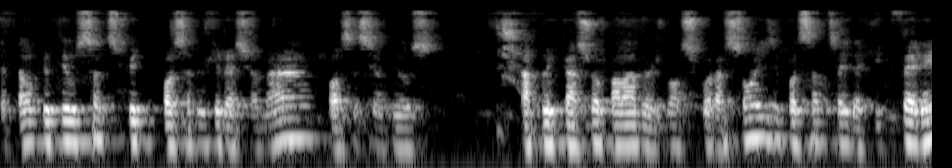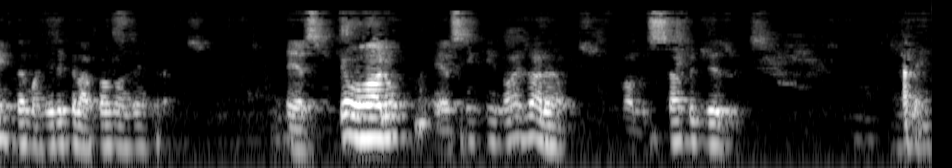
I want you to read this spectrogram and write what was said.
Então, que o Teu Santo Espírito possa nos direcionar, possa, Senhor Deus, aplicar Sua palavra aos nossos corações e possamos sair daqui diferente da maneira pela qual nós entramos. É assim que eu oro, é assim que nós oramos. Em nome santo de Jesus. Amém.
